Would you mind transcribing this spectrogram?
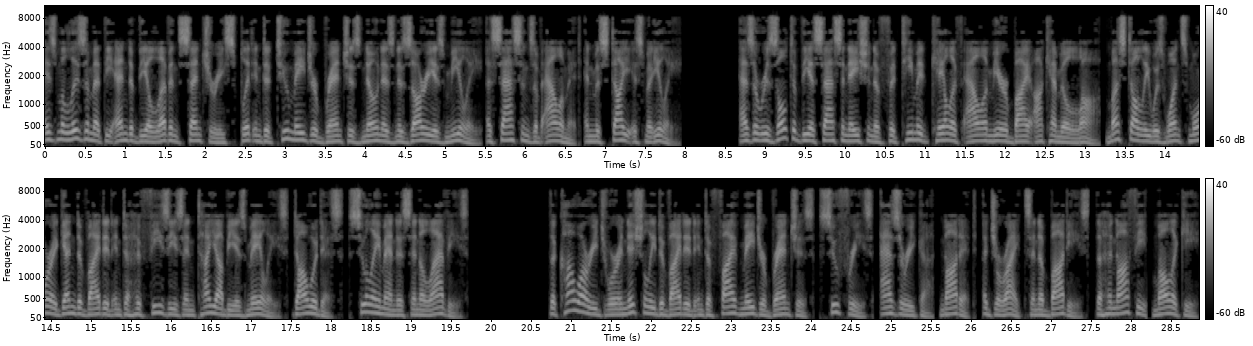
Ismailism at the end of the 11th century split into two major branches known as Nizari Ismaili assassins of Alamut and Musta'i Ismaili. As a result of the assassination of Fatimid Caliph al-Amir by Akamil Mustali was once more again divided into Hafizis and Tayyabi Ismailis Dawudis, Sulaymanis and Alavis. The Khawarij were initially divided into five major branches, Sufris, Azarika, Nadat, Ajarites and Abadis, the Hanafi, Maliki,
